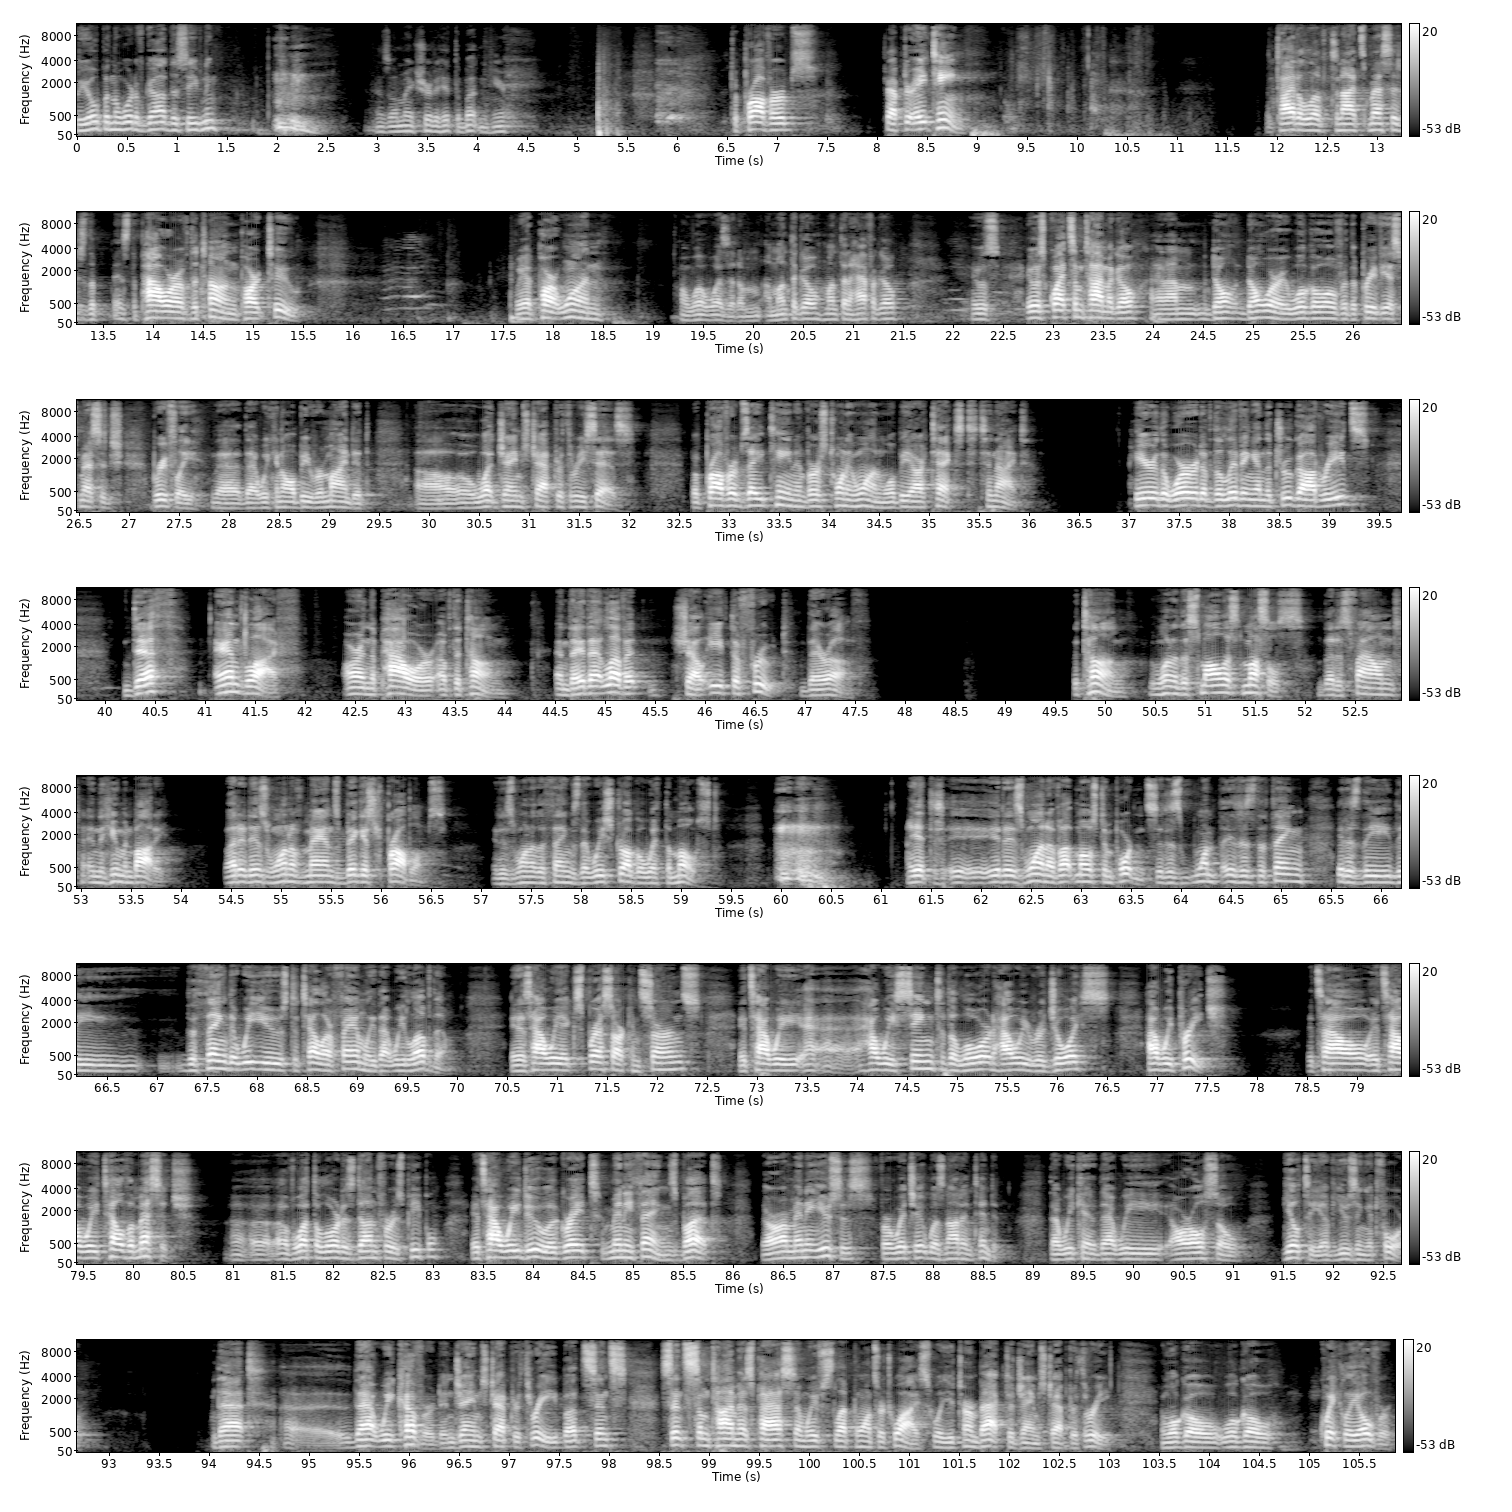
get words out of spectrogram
Will you open the Word of God this evening? As I'll make sure to hit the button here. To Proverbs chapter 18. The title of tonight's message is The Power of the Tongue, Part 2. We had Part 1, oh, what was it, a, month ago, a month and a half ago? It was it was quite some time ago, and I'm don't don't worry. We'll go over the previous message briefly that, that we can all be reminded uh, what James chapter three says. But Proverbs 18 and verse 21 will be our text tonight. Here the word of the living and the true God reads, "Death and life are in the power of the tongue, and they that love it shall eat the fruit thereof." The tongue one of the smallest muscles that is found in the human body, but it is one of man's biggest problems. It is one of the things that we struggle with the most. it, it is one of utmost importance. It is, one, it is the thing, it is the, the, the thing that we use to tell our family that we love them. It is how we express our concerns. It's how we, how we sing to the Lord, how we rejoice, how we preach. It's how, it's how we tell the message uh, uh, of what the Lord has done for his people. It's how we do a great many things, but there are many uses for which it was not intended that we, can, that we are also guilty of using it for. That, uh, that we covered in James chapter 3, but since, since some time has passed and we've slept once or twice, will you turn back to James chapter 3? And we'll go, we'll go quickly over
